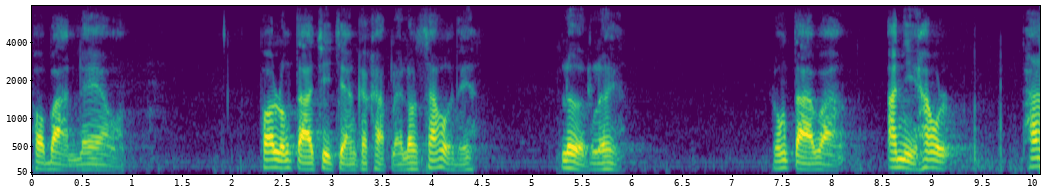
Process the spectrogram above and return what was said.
พ่อบานแล้วพอหลวงตาชี้แจงกระคักแล้วเราเศร้าเลย เลิกเลยหลวงตาว่า อันนี้เฮาผ้า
